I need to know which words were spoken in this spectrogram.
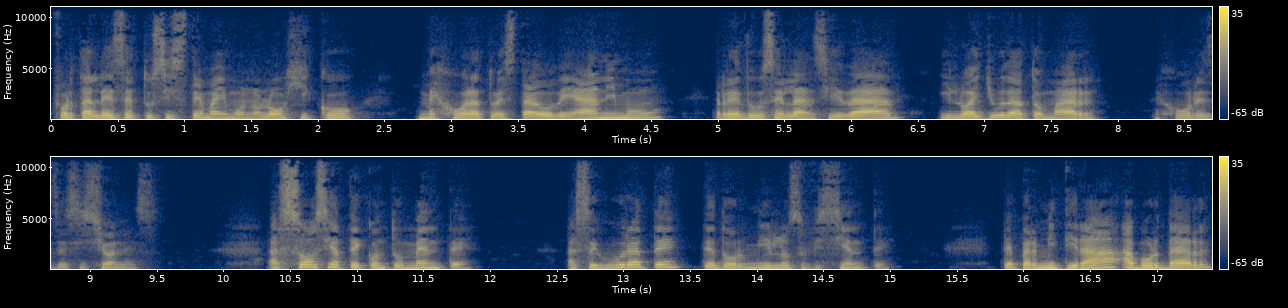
Fortalece tu sistema inmunológico, mejora tu estado de ánimo, reduce la ansiedad y lo ayuda a tomar mejores decisiones. Asociate con tu mente. Asegúrate de dormir lo suficiente. Te permitirá abordar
